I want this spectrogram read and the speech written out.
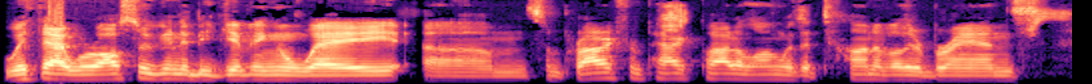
with that, we're also going to be giving away um, some product from PakPod along with a ton of other brands,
